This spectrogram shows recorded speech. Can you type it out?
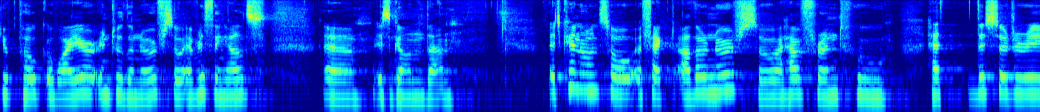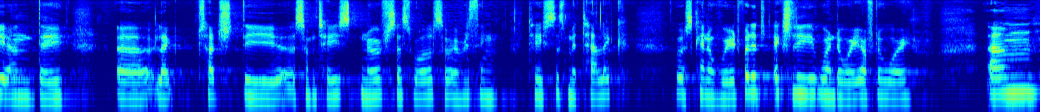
you poke a wire into the nerve, so everything else uh, is gone then. It can also affect other nerves. So I have a friend who had this surgery and they uh, like touched the uh, some taste nerves as well. So everything tastes metallic. It was kind of weird, but it actually went away after a while. Um,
